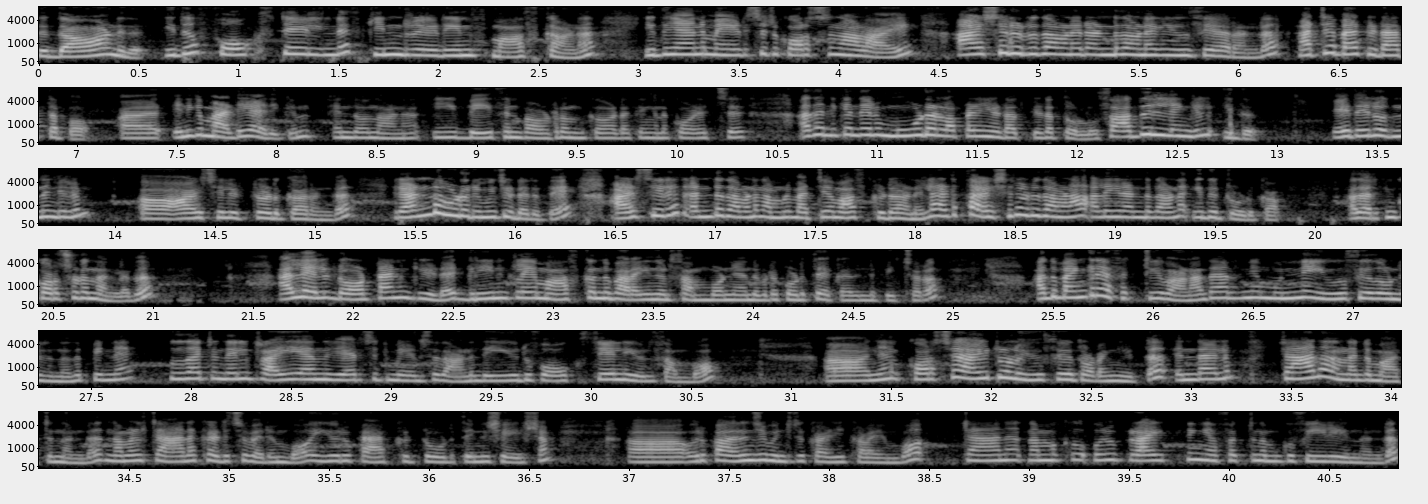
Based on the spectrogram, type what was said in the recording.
ഇതാണിത് ഇത്. ഫോക്സ് ടെയിലിന്റെ സ്കിൻ റേഡിയൻസ് മാസ്ക് ആണ്. ഇത് ഞാൻ മേടിച്ചിട്ട് കുറച്ച് നാളായി. ആഴ്ചയിൽ ഒരു തവണ രണ്ട് തവണ യൂസ് ചെയ്യാറുണ്ട്. മറ്റേ ബാക്ക് ഇടാത്തപ്പോൾ എനിക്ക് മടിയായിരിക്കും എന്തോന്നാണ് ഈ ബേസൻ നമുക്ക് അവിടെയൊക്കെ ഇങ്ങനെ കുഴച്ച് അതെനിക്ക് എന്തെങ്കിലും മൂടുള്ളപ്പോഴേ ഇട ഇടത്തുള്ളൂ. സോ അതില്ലെങ്കിൽ ഇത്. ഏതെങ്കിലും ഒന്നെങ്കിലും ആഴ്ചയിൽ ഇട്ട് കൊടുക്കാറുണ്ട്. രണ്ടും കൂടെ ഒരുമിച്ച് ഇടരുത്. ആഴ്ചയിൽ രണ്ട് തവണ നമ്മൾ മറ്റേ മാസ്ക് ഇടുകയാണെങ്കിൽ അടുത്ത ആഴ്ചയിൽ ഒരു തവണ അല്ലെങ്കിൽ രണ്ട് തവണ ഇതിട്ട് കൊടുക്കാം. അതായിരിക്കും കുറച്ചുകൂടെ നല്ലത്. അല്ലെങ്കിൽ ഡോട്ട് ആൻഡ് കീയുടെ ഗ്രീൻ ക്ലേ മാസ്ക് എന്ന് പറയുന്ന ഒരു സംഭവം ഞാൻ ഇവിടെ കൊടുത്തേക്കാം അതിന്റെ പിക്ചർ അത് ഭയങ്കര എഫക്റ്റീവ് ആണ്. അതായത് ഞാൻ മുന്നേ യൂസ് ചെയ്തുകൊണ്ടിരുന്നത് പിന്നെ പുതുതായിട്ട് എന്തെങ്കിലും ട്രൈ ചെയ്യാന്ന് വിചാരിച്ചിട്ട് മേടിച്ചതാണ്. ഈ ഒരു ഫോക്സ് ടെയിൽ ഈ ഒരു സംഭവം. ഞാൻ കുറച്ചായിട്ടുള്ളൂ യൂസ് ചെയ്ത് തുടങ്ങിയിട്ട്. എന്തായാലും ടാൻ നന്നായിട്ട് മാറ്റുന്നുണ്ട്. നമ്മൾ ടാനൊക്കെ അടിച്ച് വരുമ്പോൾ ഈ ഒരു പാക്ക് ഇട്ട് കൊടുത്തതിന് ശേഷം ഒരു പതിനഞ്ച് മിനിറ്റ് കഴുകി കളയുമ്പോൾ ടാൻ നമുക്ക് ഒരു ബ്രൈറ്റനിങ് എഫക്റ്റ് നമുക്ക് ഫീൽ ചെയ്യുന്നുണ്ട്.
